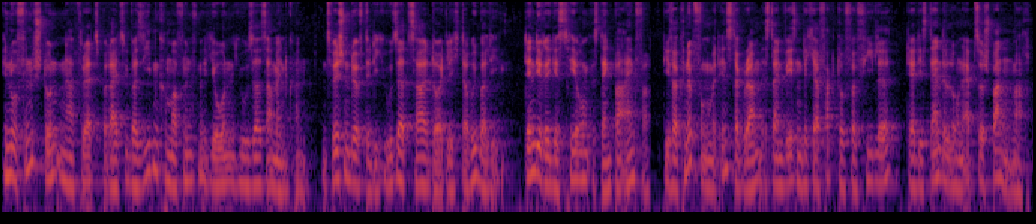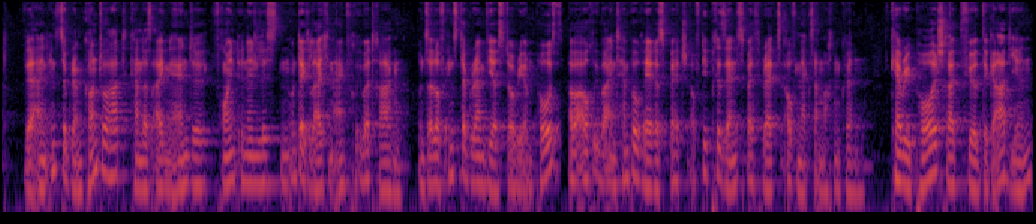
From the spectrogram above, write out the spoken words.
In nur 5 Stunden hat Threads bereits über 7,5 Millionen User sammeln können. Inzwischen dürfte die Userzahl deutlich darüber liegen. Denn die Registrierung ist denkbar einfach. Die Verknüpfung mit Instagram ist ein wesentlicher Faktor für viele, der die Standalone-App so spannend macht. Wer ein Instagram-Konto hat, kann das eigene Handle, Freundinnenlisten und dergleichen einfach übertragen und soll auf Instagram via Story und Post, aber auch über ein temporäres Badge auf die Präsenz bei Threads aufmerksam machen können. Carrie Paul schreibt für The Guardian,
